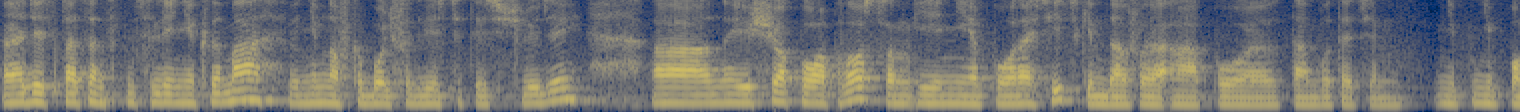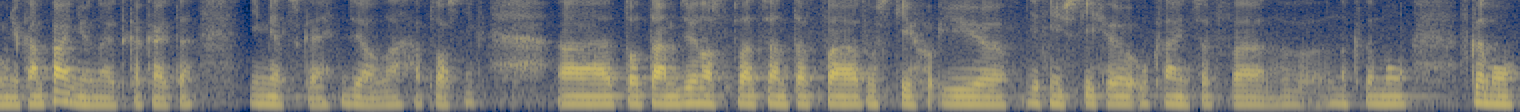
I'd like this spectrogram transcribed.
10% э, населения Крыма, немножко больше 200 тысяч людей. А, но еще по опросам, и не по российским даже, а по там вот этим, не, не помню компанию, но это какая-то немецкая делала опросник, то там 90% а, русских и этнических украинцев на Крыму, в Крыму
